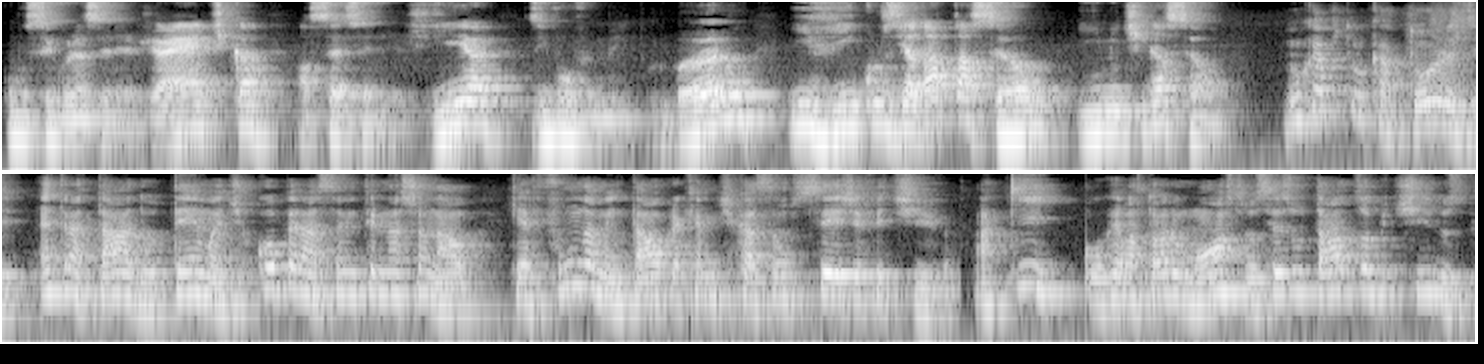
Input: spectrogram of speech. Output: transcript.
como segurança energética, acesso à energia, desenvolvimento urbano e vínculos de adaptação e mitigação. No capítulo 14 é tratado o tema de cooperação internacional, que é fundamental para que a mitigação seja efetiva. Aqui, o relatório mostra os resultados obtidos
